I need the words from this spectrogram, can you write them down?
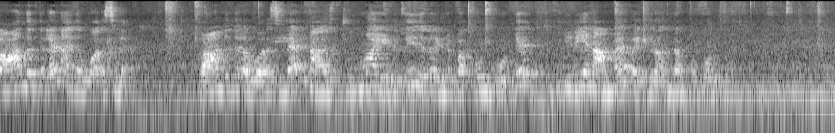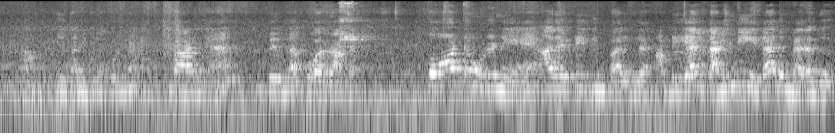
காந்தத்துல நான் இதை உரசல. காந்தத்துல உரசல. நான் சும்மா எடுத்து இதை ரெண்டு பக்கமும் போட்டு இதையே நாம வைக்கிறோம். இந்த பக்கம் இருக்கும் ஆ, இது தண்ணிக்குள்ள கொடுங்க பாருங்க இப்போ இவங்க போடுறாங்க. போட்ட உடனே அது எப்படி இருக்குன்னு பாருங்களேன். அப்படியே? தண்ணியில் அது மிதங்குது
